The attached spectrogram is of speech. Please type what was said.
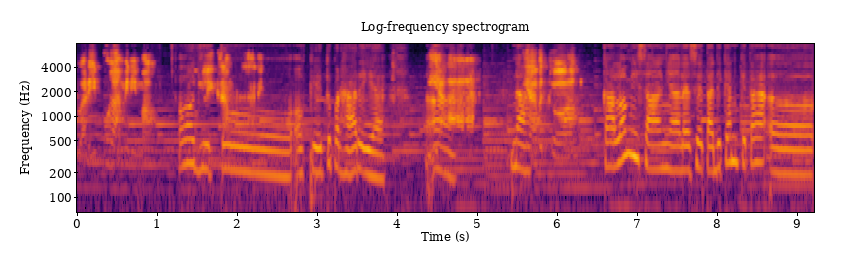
2000 lah minimal. Oh gitu. Oke, itu per hari ya. Iya. Uh, nah. Iya betul. Kalau misalnya let's say tadi kan kita uh,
